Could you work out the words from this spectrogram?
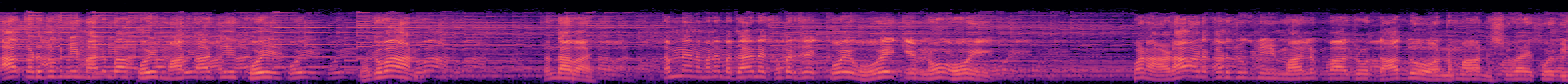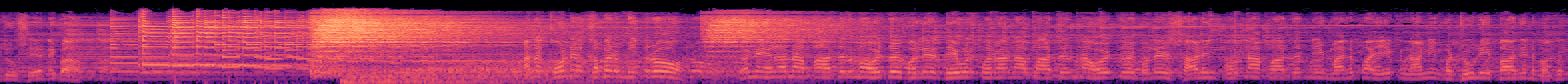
આ કળજુગની માલવા કોઈ માતાજી, કોઈ ભગવાન? ચંદાભાઈ, તમને મને બધાને ખબર છે, કોઈ હોય કે ન હોય? પણ હાડાડ કળજુગની માલવા જો દાદો હનુમાન સિવાય કોઈ બીજું છે નહીં બાપ. અને કોને ખબર મિત્રો કનેરાના પાદરમાં હોય તો ભલે દેવળપરાના પાદરના હોય તો ભલે સાળીપુરના પાદરની માલપા એક નાની મઠુલી બાંધીને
